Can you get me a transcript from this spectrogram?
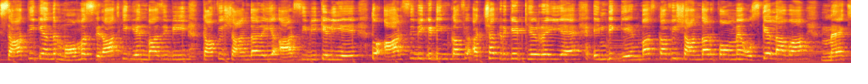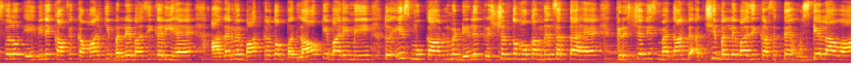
साथ ही के अंदर मोहम्मद सिराज की गेंदबाजी भी काफ़ी शानदार रही है आरसीबी के लिए। तो आरसीबी की टीम काफ़ी अच्छा क्रिकेट खेल रही है। इनकी गेंदबाज काफ़ी शानदार फॉर्म में उसके अलावा मैक्सवेल और एबी ने काफ़ी कमाल की बल्लेबाजी करी है। अगर मैं बात करता हूँ बदलाव के बारे में तो इस मुकाबले में डेनियल क्रिश्चियन का मौका मिल सकता है। क्रिश्चियन इस मैदान पे अच्छी बल्लेबाजी कर सकते हैं। उसके अलावा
